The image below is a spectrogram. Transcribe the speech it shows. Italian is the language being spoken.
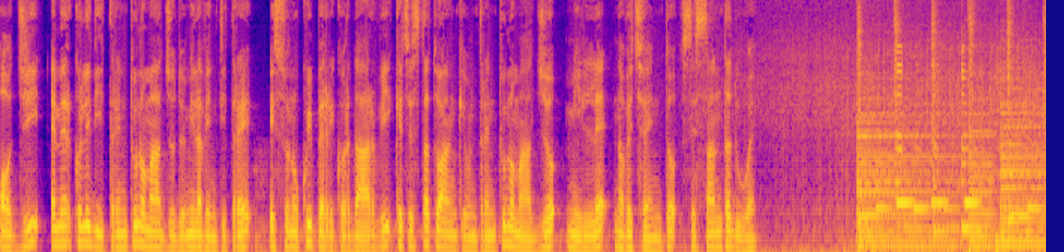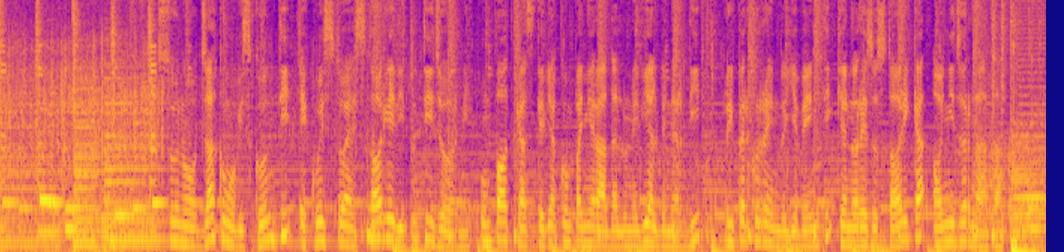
Oggi è mercoledì 31 maggio 2023 e sono qui per ricordarvi che c'è stato anche un 31 maggio 1962. Sono Giacomo Visconti e questo è Storie di tutti i giorni, un podcast che vi accompagnerà dal lunedì al venerdì ripercorrendo gli eventi che hanno reso storica ogni giornata.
